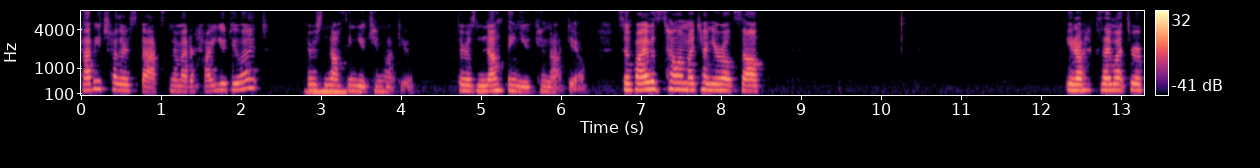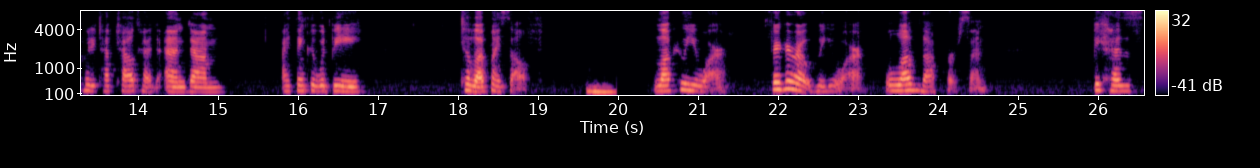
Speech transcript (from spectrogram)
have each other's backs no matter how you do it there's Mm-hmm. nothing you cannot do. There is nothing you cannot do. So if i was telling my 10 year old self you know because i went through a pretty tough childhood and um, i think it would be to love myself. Mm-hmm. love who you are. Figure out who you are love that person because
